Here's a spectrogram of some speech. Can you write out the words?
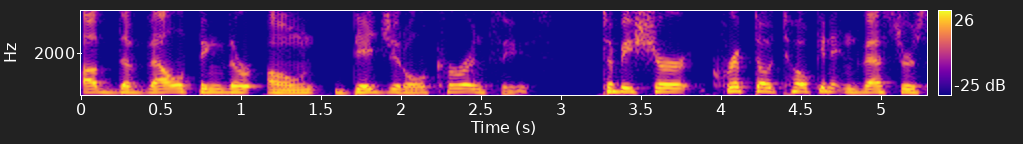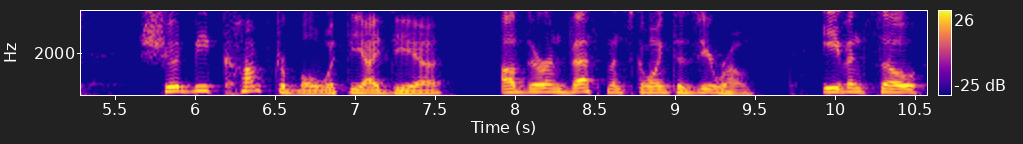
of developing their own digital currencies. To be sure, crypto token investors should be comfortable with the idea of their investments going to zero. Even so,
